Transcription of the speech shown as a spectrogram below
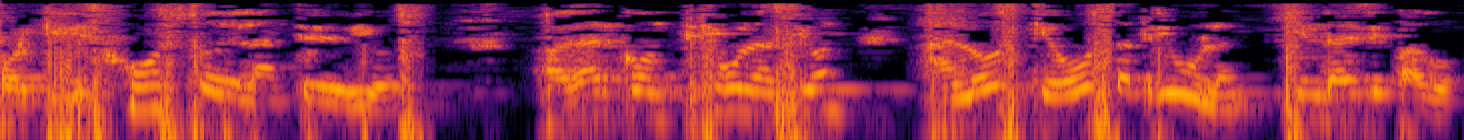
Porque es justo delante de Dios pagar con tribulación a los que os atribulan. ¿Quién da ese pago?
